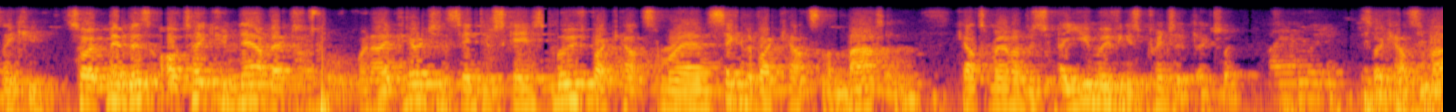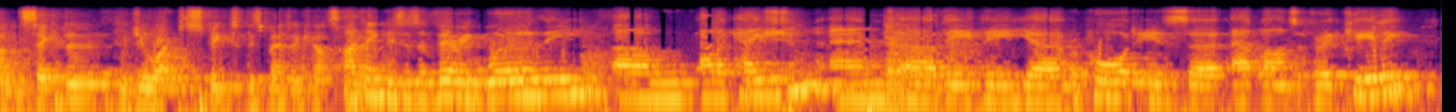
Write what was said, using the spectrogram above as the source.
Thank you. So, members, I'll take you now back to 12.8, Heritage Incentive Schemes, moved by councillor Moran, seconded by councillor Martin. Councillor Moran, are you moving as printed, actually? I am moving. So councillor Martin seconded. Would you like to speak to this matter, councillor? I think this is a very worthy um, allocation and uh, the, the uh, report is, uh, outlines it very clearly.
